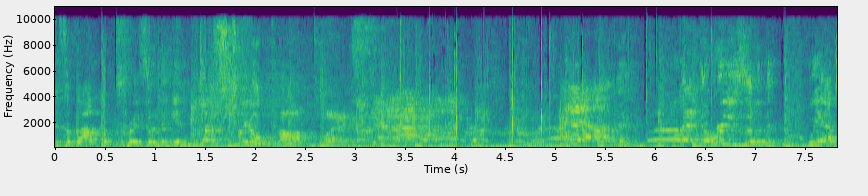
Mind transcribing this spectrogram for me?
is about the prison industrial complex. And that's the reason we have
